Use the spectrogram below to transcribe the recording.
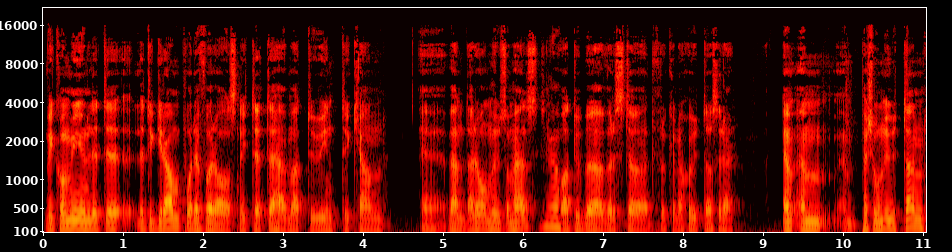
Vi kom ju in lite, lite grann på det förra avsnittet, det här med att du inte kan eh, vända dig om hur som helst. Ja. Och att du behöver stöd för att kunna skjuta och sådär. En, en, en person utan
